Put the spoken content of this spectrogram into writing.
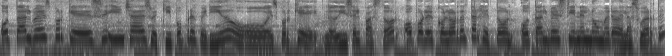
¿O tal vez porque es hincha de su equipo preferido? ¿O es porque lo dice el pastor? ¿O por el color del tarjetón? ¿O tal vez tiene el número de la suerte?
